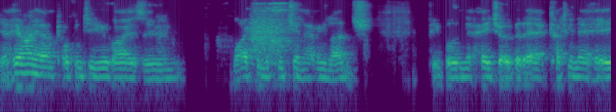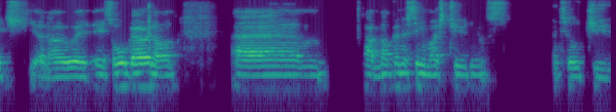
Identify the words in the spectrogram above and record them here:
Know, here I am talking to you via Zoom, wife in the kitchen having lunch, people in the hedge over there cutting their hedge. You know, it, it's all going on. Um, I'm not going to see my students until June,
